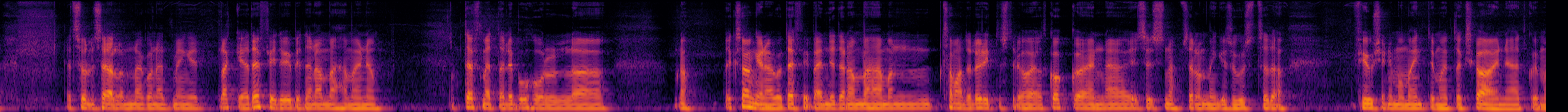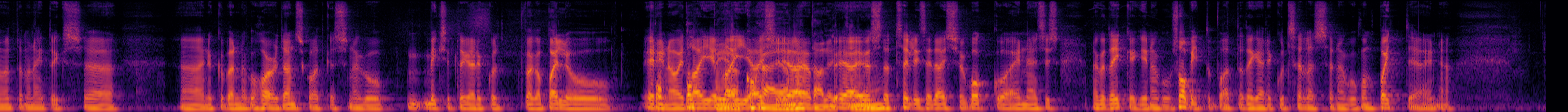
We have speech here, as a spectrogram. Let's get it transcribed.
et sul seal on nagu need mingid black'i ja death'i tüübid enam-vähem on ju. Death metal'i puhul äh, noh, eks see ongi nagu death'i bändid enam-vähem on samadel üritustel ja hoiavad kokku on ju ja siis noh, seal on mingisugust seda fusion'i momenti ma ütleks ka on ju, et kui me võtame näiteks äh, äh, nihuke bänd nagu Horror Dance Squad, kes nagu mix ib tegelikult väga palju erinevaid laia, laia asju ja ja, ja just, et selliseid asju kokku on ju, siis nagu ta ikkagi nagu sobitub vaata tegelikult sellesse nagu kompotti on ju.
